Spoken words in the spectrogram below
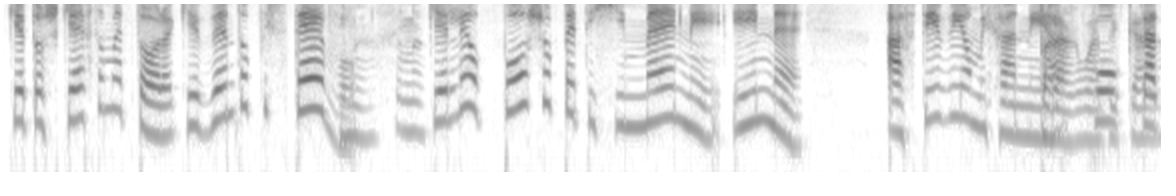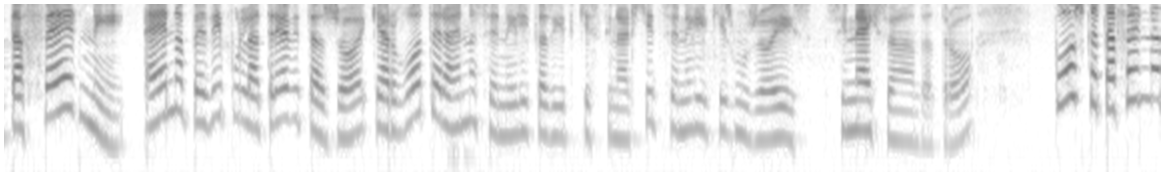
Και το σκέφτομαι τώρα και δεν το πιστεύω. Ναι, ναι. Και λέω πόσο πετυχημένη είναι αυτή η βιομηχανία που Πραγματικά. καταφέρνει ένα παιδί που λατρεύει τα ζώα και αργότερα ένας ενήλικας, γιατί και στην αρχή της ενήλικης μου ζωής συνέχισα να τα τρώω, πώς καταφέρνει να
